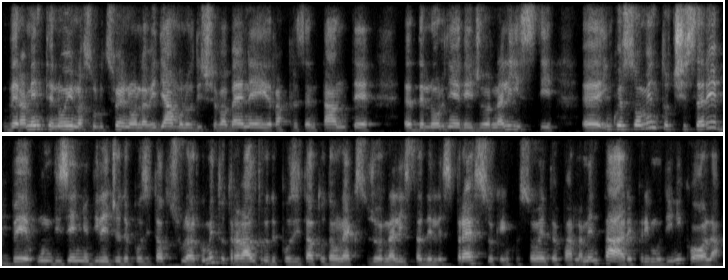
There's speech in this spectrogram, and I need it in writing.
veramente noi una soluzione non la vediamo, lo diceva bene il rappresentante eh, dell'ordine dei giornalisti. Eh, in questo momento ci sarebbe un disegno di legge depositato sull'argomento, tra l'altro depositato da un ex giornalista dell'Espresso che in questo momento è parlamentare, Primo Di Nicola,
